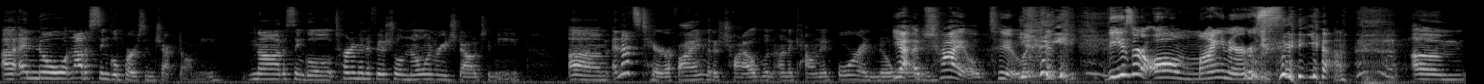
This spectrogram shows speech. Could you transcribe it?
uh, and no, not a single person checked on me. Not a single tournament official. No one reached out to me. Um, and that's terrifying that a child went unaccounted for and no yeah, one. Yeah, a child too. Like, these are all minors. yeah. Um,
